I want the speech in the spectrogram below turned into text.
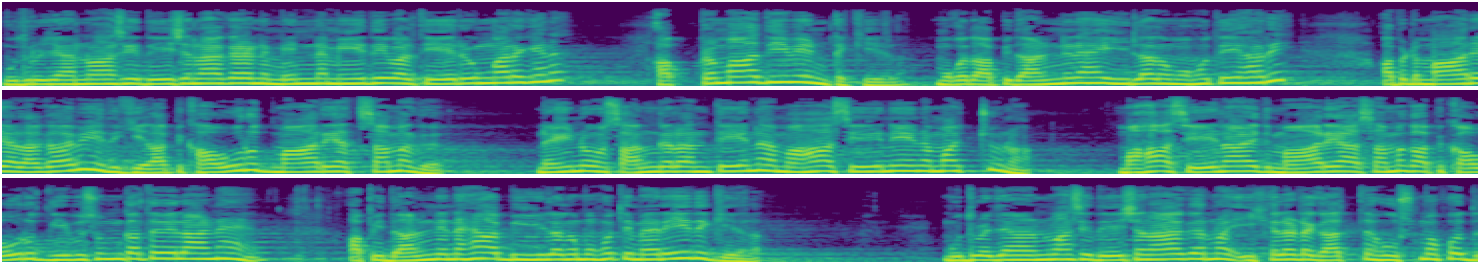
බුදුරජාන් වහන්සේ දේශනා කරන්න මෙන්න මේ දේවල් තේරුම් අරගෙන අප්‍රමාදීවෙන්ට කියලා. මොකද අපි දන්න නැහැ ඊළඟ මොහොතේ හරි අපට මාරය ලගාවේද කියලා. අපි කවුරුත් මාරයත් සමඟ නැහිනෝ සංගරන්තේන මහා සේනේන මච්චුණා. මහා සේනායති මාරයා සමඟ අපි කවුරුත් ගිවිසුම් ගත වෙලා නෑ අපි දන්න නැහැ බීලඟ මොහොත මැරේද කියලා. බුදුරජාණන් වහන්සේ දේශනා කරන ඉහලට ගත්ත හුස්ම පොද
